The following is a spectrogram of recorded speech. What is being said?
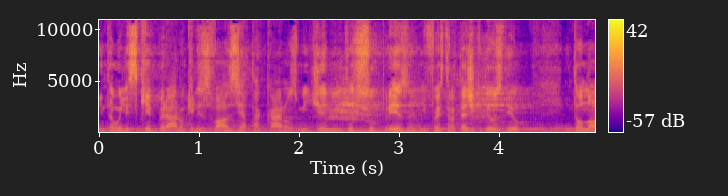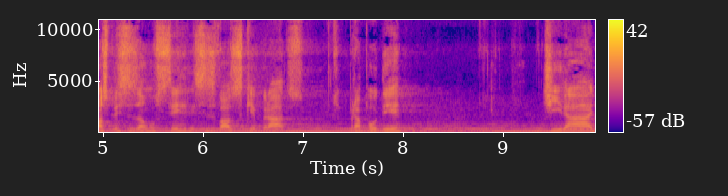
Então eles quebraram aqueles vasos e atacaram os midianitas de surpresa e foi a estratégia que Deus deu. Então nós precisamos ser esses vasos quebrados para poder tirar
